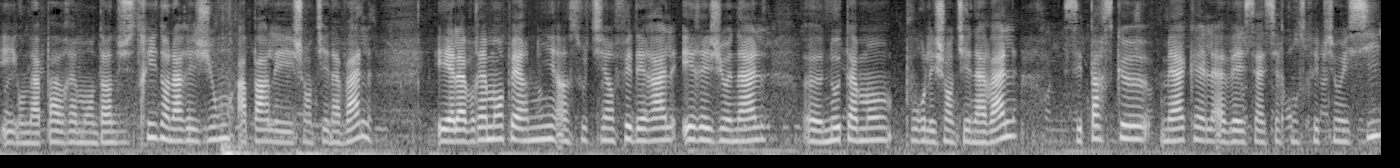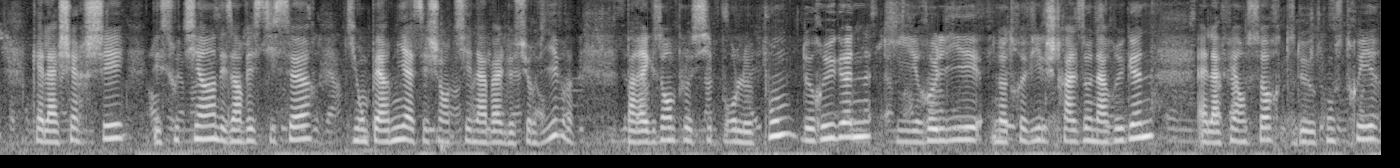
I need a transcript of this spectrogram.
et on n'a pas vraiment d'industrie dans la région, à part les chantiers navals. Et elle a vraiment permis un soutien fédéral et régional euh, notamment pour les chantiers navals. C'est parce que Merkel avait sa circonscription ici qu'elle a cherché des soutiens, des investisseurs qui ont permis à ces chantiers navals de survivre. Par exemple aussi pour le pont de Rügen qui relie notre ville Stralsund à Rügen. Elle a fait en sorte de construire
